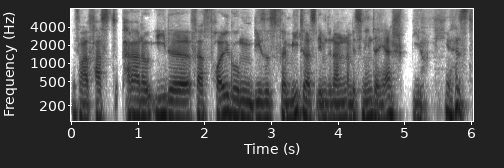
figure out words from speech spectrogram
ich sag mal, fast paranoide Verfolgung dieses Vermieters, dem du dann ein bisschen hinterher spionierst.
